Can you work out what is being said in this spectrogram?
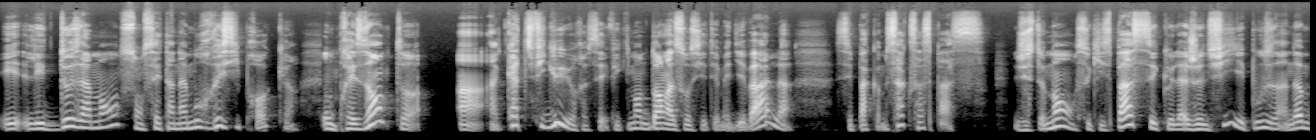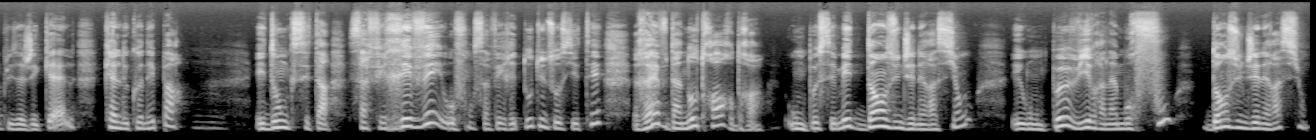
Et les deux amants sont, c'est un amour réciproque. On présente un, cas de figure. C'est effectivement dans la société médiévale, c'est pas comme ça que ça se passe. Justement, ce qui se passe, c'est que la jeune fille épouse un homme plus âgé qu'elle, qu'elle ne connaît pas. Et donc, c'est ça fait rêver, au fond, ça fait toute une société rêve d'un autre ordre, où on peut s'aimer dans une génération et où on peut vivre un amour fou dans une génération.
